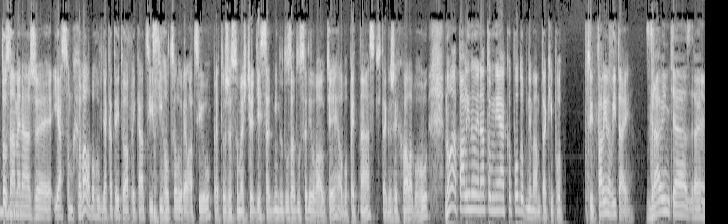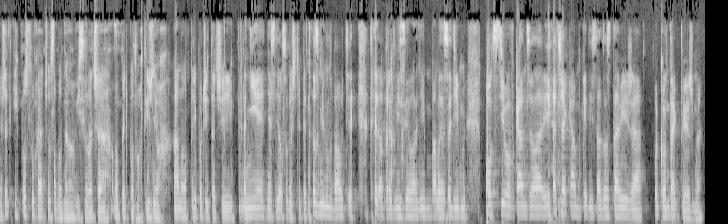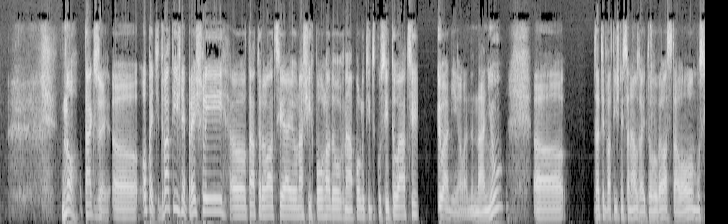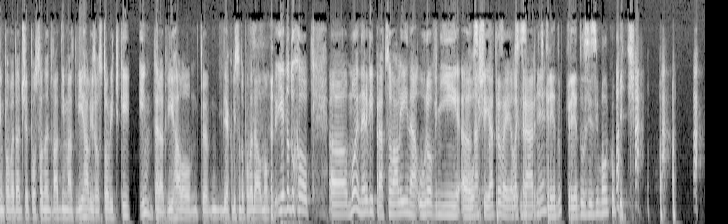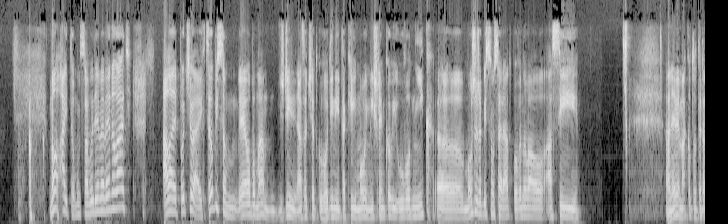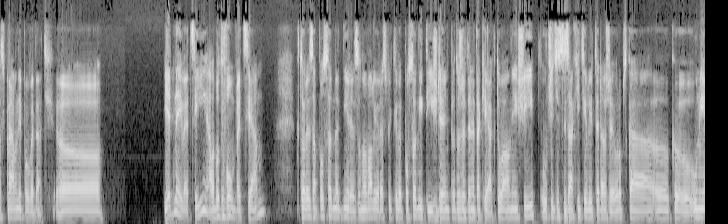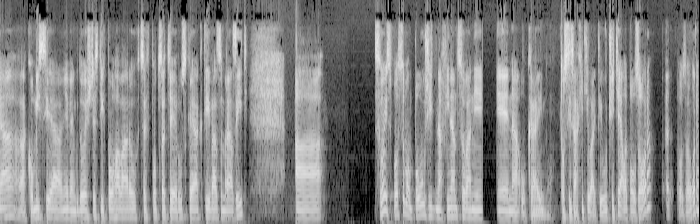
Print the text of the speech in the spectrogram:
To znamená, že ja som, chvala Bohu, vďaka tejto aplikácii stihol celú reláciu, pretože som ešte 10 minút dozadu sedel v aute, alebo 15, takže chvala Bohu. No a Palino je na tom nejako podobne, mám taký pocit. Palino, vítaj. Zdravím ťa, zdravím všetkých poslucháčov Slobodného vysielača opäť po dvoch týždňoch. Áno, pri počítači nie, nesedel som ešte 15 minút v aute, teda pred vysielaním, ale sedím poctivo v kancelárii a čakám, kedy sa dostavíš a kontaktuješ ma. No, takže, uh, opäť dva týždne prešli, uh, táto relácia je o našich pohľadoch na politickú situáciu a nie len na ňu. Uh, za tie dva týždne sa naozaj toho veľa stalo. Musím povedať, že posledné dva dní ma zdvíhali zo stoličky, teda dvíhalo, ako by som to povedal, no, jednoducho uh, moje nervy pracovali na úrovni uh, našej jadrovej elektrárne. Kriedu, kriedu si si bol kúpiť. no aj tomu sa budeme venovať. Ale počúvaj, chcel by som, lebo mám vždy na začiatku hodiny taký môj myšlienkový úvodník, uh, možno, že by som sa rád povenoval asi a neviem, ako to teraz správne povedať. Uh, jednej veci, alebo dvom veciam, ktoré za posledné dni rezonovali, respektíve posledný týždeň, pretože ten je taký aktuálnejší. Určite ste zachytili teda, že Európska uh, únia a komisia, neviem, kto ešte z tých pohlavárov chce v podstate ruské aktíva zmraziť a svojím spôsobom použiť na financovanie na Ukrajinu. To si zachytil aj ty určite, ale pozor, pozor,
